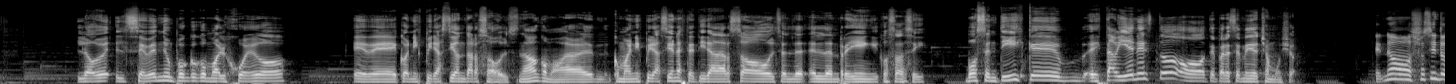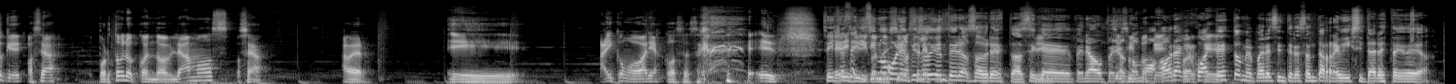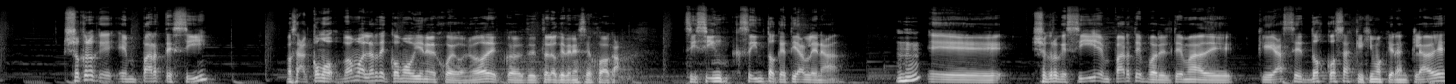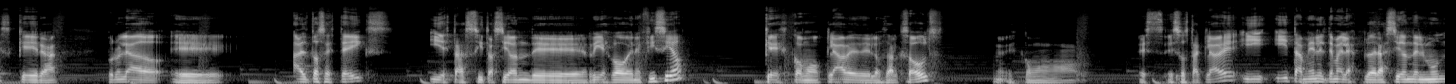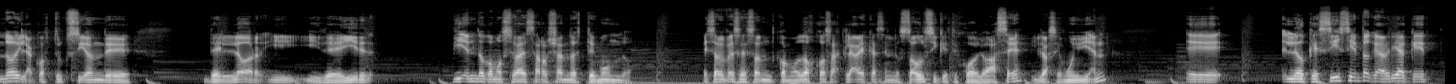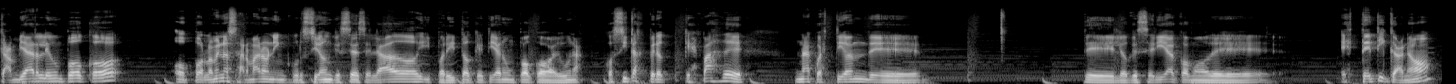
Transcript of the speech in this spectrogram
se vende un poco como el juego eh, de, con inspiración Dark Souls, ¿no? Como, eh, como en inspiraciones te tira Dark Souls, el Elden Ring y cosas así. ¿Vos sentís que está bien esto o te parece medio chamullo? No, yo siento que, o sea, por todo lo cuando hablamos, o sea, a ver, eh, hay como varias cosas. sí, ya hicimos un episodio entero sobre esto, así que, pero, pero como ahora que jugaste esto, me parece interesante revisitar esta idea. Yo creo que en parte sí. O sea, como, vamos a hablar de cómo viene el juego, ¿no? De, todo lo que tenés el juego acá. Sí, sin, sin toquetearle nada. Eh, yo creo que sí, en parte por el tema de que hace dos cosas que dijimos que eran claves, que era, por un lado, eh, altos stakes y esta situación de riesgo-beneficio que es como clave de los Dark Souls. Es como. eso está clave. Y, también el tema de la exploración del mundo y la construcción de, del lore y, de ir viendo cómo se va desarrollando este mundo. Eso me parece que son como dos cosas claves que hacen los Souls y que este juego lo hace y lo hace muy bien. Eh, lo que sí siento que habría que cambiarle un poco, o por lo menos armar una incursión que sea ese lado y por ahí toquetear un poco algunas cositas, pero que es más de una cuestión de. de lo que sería como de. estética, ¿no?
